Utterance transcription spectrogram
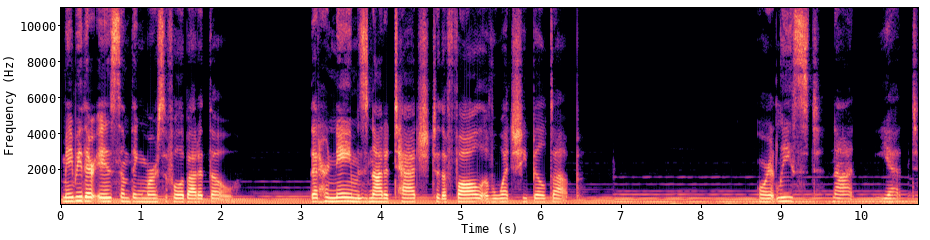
Maybe there is something merciful about it, though, that her name is not attached to the fall of what she built up. Or at least, not yet.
